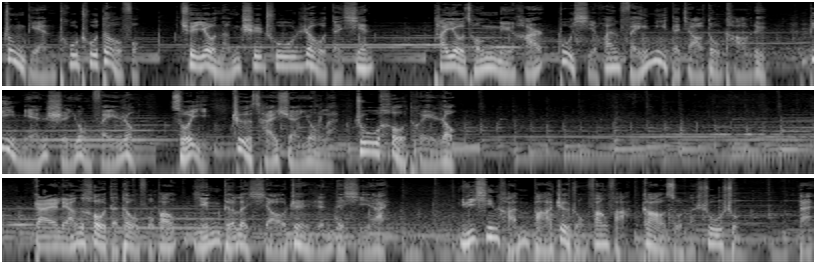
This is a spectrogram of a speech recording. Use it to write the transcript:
重点突出豆腐，却又能吃出肉的鲜。他又从女孩不喜欢肥腻的角度考虑，避免使用肥肉，所以这才选用了猪后腿肉。改良后的豆腐包赢得了小镇人的喜爱。于心寒把这种方法告诉了叔叔，但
